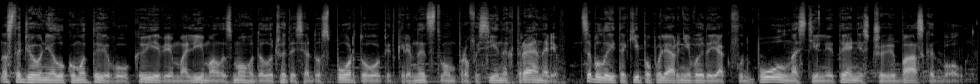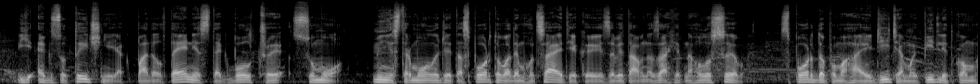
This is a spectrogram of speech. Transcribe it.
На стадіоні Локомотиву у Києві малі мали змогу долучитися до спорту під керівництвом професійних тренерів. Це були й такі популярні види, як футбол, настільний теніс чи баскетбол, й екзотичні, як падел-теніс, стекбол чи сумо. Міністр молоді та спорту Вадим Гуцайт, який завітав на захід, наголосив: спорт допомагає дітям і підліткам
